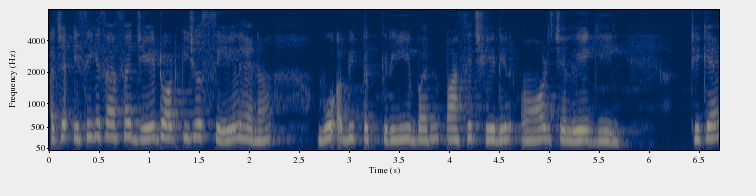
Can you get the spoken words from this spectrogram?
अच्छा इसी के साथ साथ जे डॉट की जो सेल है ना, वो अभी तकरीबन पाँच से छः दिन और चलेगी। ठीक है?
